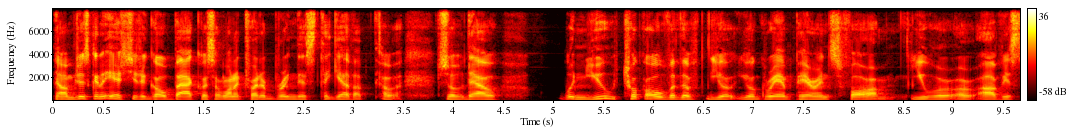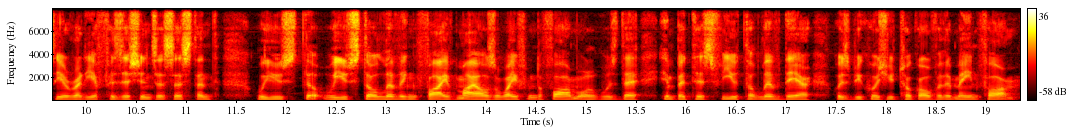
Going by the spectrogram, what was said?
Now I'm just going to ask you to go back because I want to try to bring this together. Uh, So now, when you took over the your your grandparents' farm, you were uh, obviously already a physician's assistant. Were you still were you still living five miles away from the farm, or was the impetus for you to live there was because you took over the main farm?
